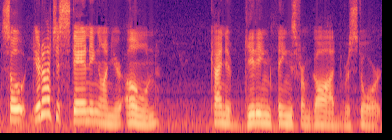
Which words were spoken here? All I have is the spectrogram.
So you're not just standing on your own, kind of getting things from God restored.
